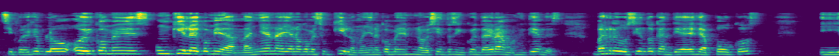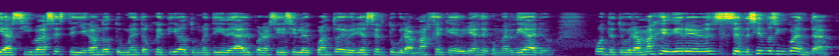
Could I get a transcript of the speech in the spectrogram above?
Si por ejemplo hoy comes un kilo de comida, mañana ya no comes un kilo, mañana comes 950 gramos, ¿entiendes? Vas reduciendo cantidades de a pocos y así vas este, llegando a tu meta objetiva, a tu meta ideal, por así decirlo, de cuánto debería ser tu gramaje que deberías de comer diario. Ponte, tu gramaje diario es 750,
